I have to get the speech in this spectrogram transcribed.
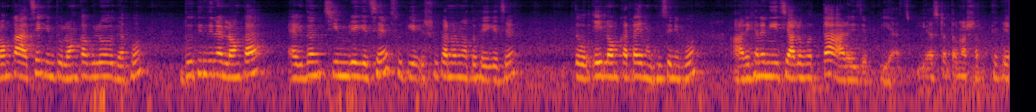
লঙ্কা আছে, কিন্তু লঙ্কাগুলো দেখো, দু তিন দিনের লঙ্কা একদম চিমড়ে গেছে, শুকিয়ে, শুকানোর মতো হয়ে গেছে। তো এই লঙ্কাটাই আমি ঘুষে নিব। আর এখানে নিয়েছি আলু ভর্তা আর এই যে পেঁয়াজ। পেঁয়াজটা তো আমার সব থেকে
